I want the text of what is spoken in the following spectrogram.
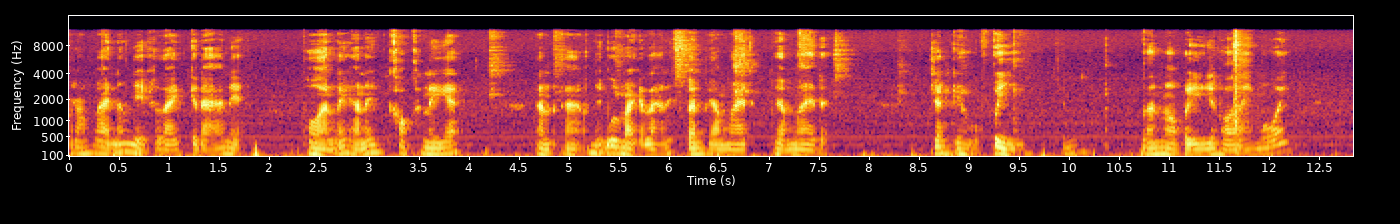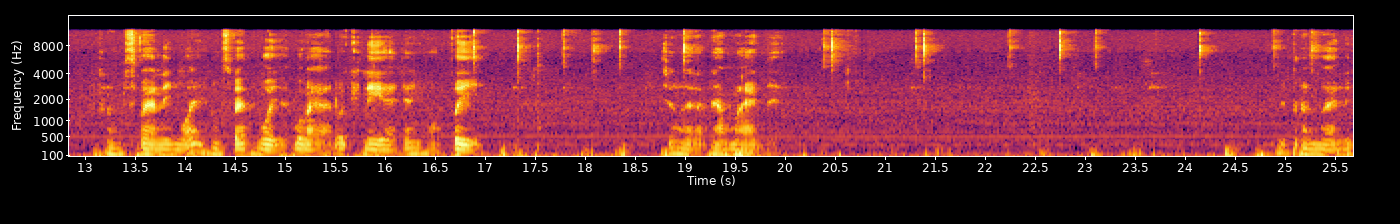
5ម៉ែត្រហ្នឹងនេះកន្លែងកដានេះ ព្រោះអានេះអានេះខុសគ្នាអាអានេះ4ម៉ែត្រកន្លះនេះ span 5ម៉ែត្រ5ម៉ែត្រអញ្ចឹងគេហៅ2អញ្ចឹងបានមកពីយើងរកឯមួយក្នុង span នេះមួយក្នុង span មួយ4ម៉ែត្រដូចគ្នាអញ្ចឹងយើងហៅ2អញ្ចឹងតែ5ម៉ែត្រនេះនេះ5ម៉ែត្រនេះ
